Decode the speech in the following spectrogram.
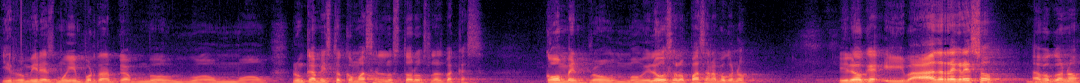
Y rumir es muy importante. mo- mo- mo- Nunca han visto cómo hacen los toros, las vacas. Comen y luego se lo pasan, ¿a poco no? Y luego qué? Y va de regreso, ¿a poco no?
